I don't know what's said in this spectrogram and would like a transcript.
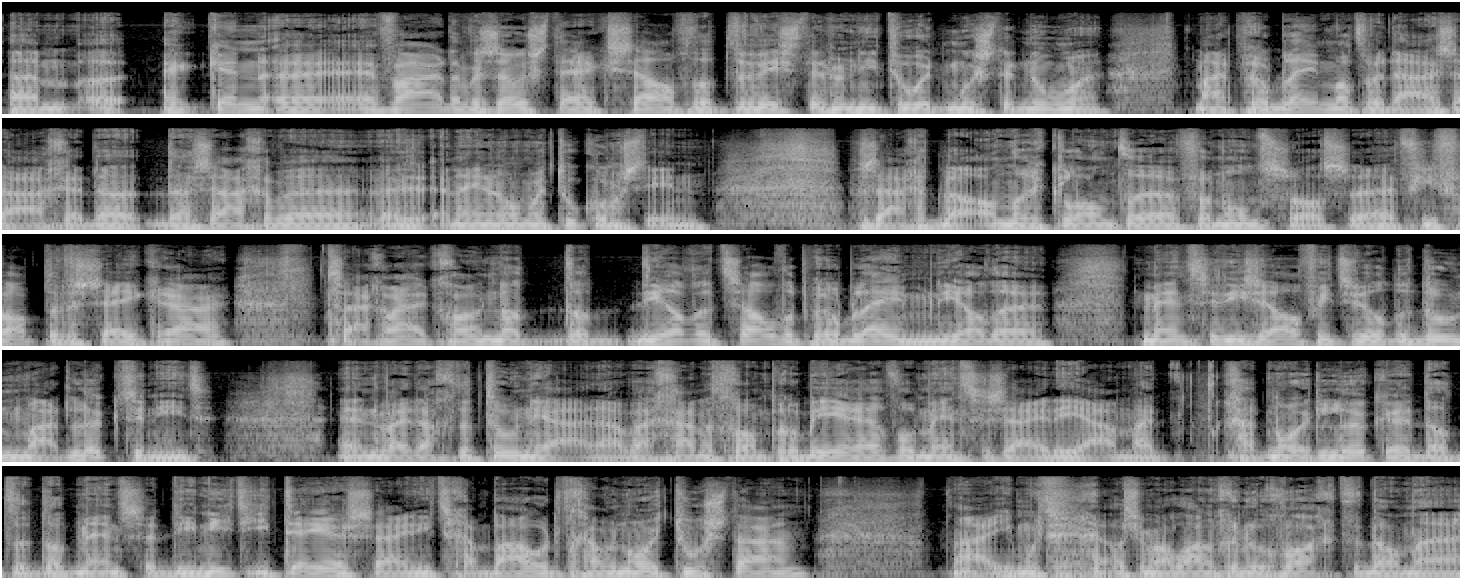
Um, herken, uh, ervaarden we zo sterk zelf dat we wisten nog niet hoe we het moesten noemen. Maar het probleem wat we daar zagen, daar, daar zagen we een enorme toekomst in. We zagen het bij andere klanten van ons, zoals uh, Vivat, de verzekeraar. Zagen wij gewoon dat, dat die hadden hetzelfde probleem. Die hadden mensen die zelf iets wilden doen, maar het lukte niet. En wij dachten toen, ja, nou, wij gaan het gewoon proberen. Heel veel mensen zeiden, ja, maar het gaat nooit lukken... dat, dat mensen die niet IT'ers zijn iets gaan bouwen. Dat gaan we nooit toestaan. Nou, je moet, als je maar lang genoeg wacht, dan uh,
